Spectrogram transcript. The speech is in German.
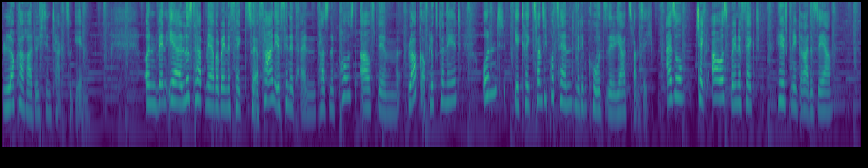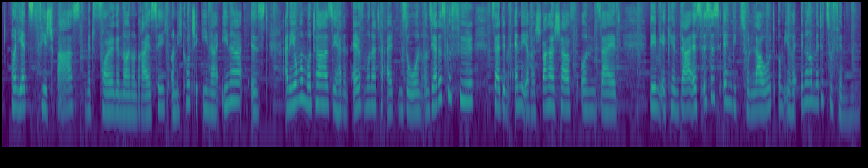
lockerer durch den Tag zu gehen. Und wenn ihr Lust habt, mehr über Brain Effect zu erfahren, ihr findet einen passenden Post auf dem Blog auf Glücksplanet und ihr kriegt 20% mit dem Code Silja20. Also checkt aus, Brain Effect hilft mir gerade sehr und jetzt viel Spaß mit Folge 39 und ich coache Ina. Ina ist eine junge Mutter, sie hat einen elf Monate alten Sohn und sie hat das Gefühl, seit dem Ende ihrer Schwangerschaft und seitdem ihr Kind da ist, ist es irgendwie zu laut, um ihre innere Mitte zu finden.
